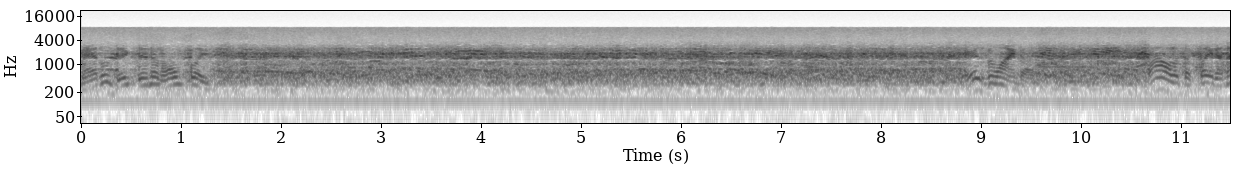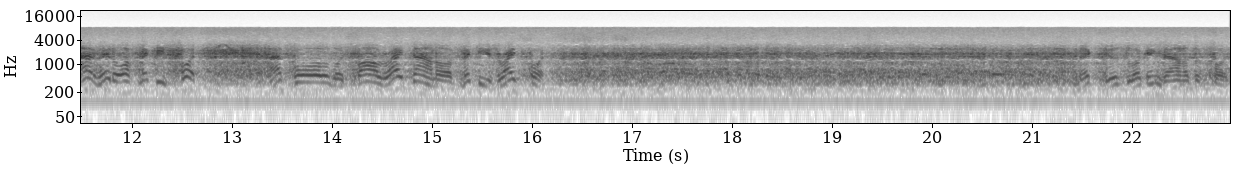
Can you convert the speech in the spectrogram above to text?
Mantle digs in at home plate. Here's the windup. Foul at the plate, and that hit off Mickey's foot. That ball was fouled right down off Mickey's right foot. Mick just looking down at the foot.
